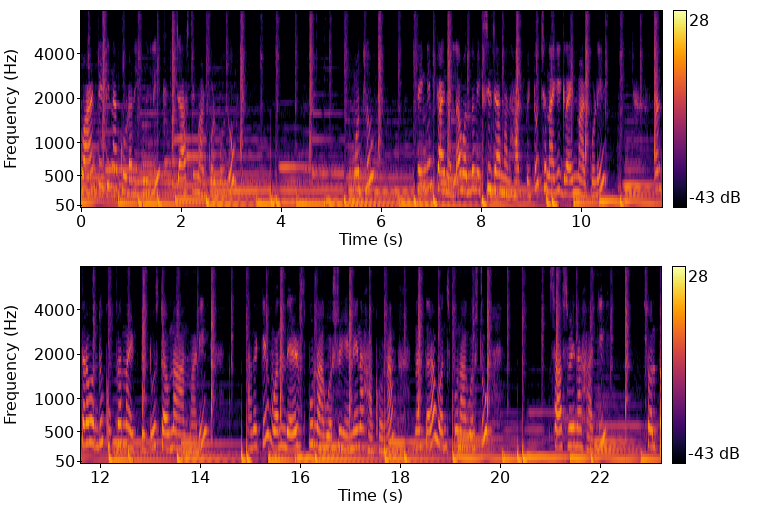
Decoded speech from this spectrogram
ಕ್ವಾಂಟಿಟಿನ ಕೂಡ ನೀವು ಇಲ್ಲಿ ಜಾಸ್ತಿ ಮಾಡ್ಕೊಳ್ಬೋದು. ಮೊದಲು ತೆಂಗಿನಕಾಯಿನೆಲ್ಲ ಒಂದು ಮಿಕ್ಸಿ ಜಾರ್ನಲ್ಲಿ ಹಾಕಿಬಿಟ್ಟು ಚೆನ್ನಾಗಿ ಗ್ರೈಂಡ್ ಮಾಡ್ಕೊಳ್ಳಿ. ನಂತರ ಒಂದು ಕುಕ್ಕರ್ನ ಇಟ್ಬಿಟ್ಟು ಸ್ಟವ್ನ ಆನ್ ಮಾಡಿ ಅದಕ್ಕೆ ಒಂದೆರಡು ಸ್ಪೂನ್ ಆಗುವಷ್ಟು ಎಣ್ಣೆನ ಹಾಕೋಣ. ನಂತರ ಒಂದು ಸ್ಪೂನ್ ಆಗುವಷ್ಟು ಸಾಸಿವೆನ ಹಾಕಿ ಸ್ವಲ್ಪ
